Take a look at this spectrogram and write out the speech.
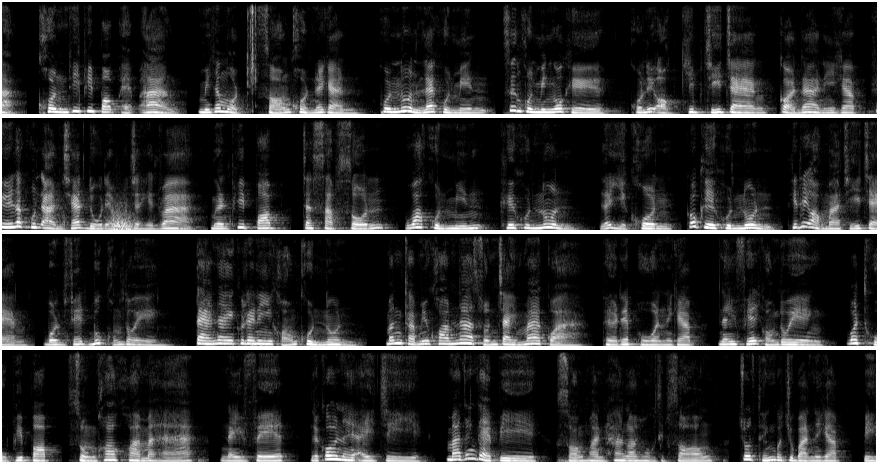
คนที่พี่ป๊อปแอบอ้าง มีทั้งหมด 2 คนด้วยกัน คุณนุ่นและคุณมิน ซึ่งคุณมินก็คือ คนที่ออกคลิปชี้แจงก่อนหน้านี้ครับ คือถ้าคุณอ่านแชทดูเนี่ยคุณจะเห็นว่าเหมือนพี่ป๊อปจะสับสนว่าคุณมินคือคุณนุ่น และอีกคนก็คือคุณนุ่นที่ได้ออกมาชี้แจงบน Facebook ของตัวเอง แต่ในกรณีของคุณนุ่น มันกลับมีความน่าสนใจมากกว่า เธอได้โพสนะครับในเฟซของตัวเอง ว่าถูกพี่ป๊อปส่งข้อความมาหาในเฟซแล้วก็ใน IG มาตั้งแต่ปี 2562 จนถึงปัจจุบันนะครับ ปี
